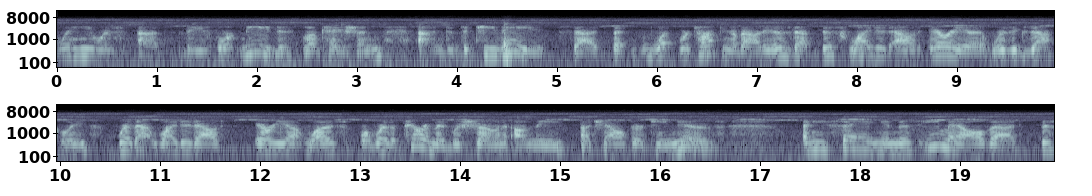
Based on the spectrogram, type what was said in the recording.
when he was at the Fort Meade location and the TV said that what we're talking about is that this whited out area was exactly where that whited out area was or where the pyramid was shown on the uh, Channel 13 news. And he's saying in this email that this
